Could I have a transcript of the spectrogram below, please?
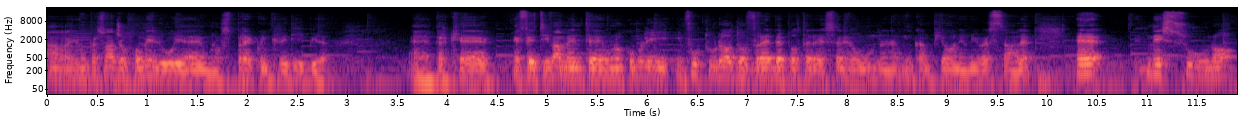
in un personaggio come lui è uno spreco incredibile. Eh, perché effettivamente uno come lui in futuro dovrebbe poter essere un, un campione universale e nessuno,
